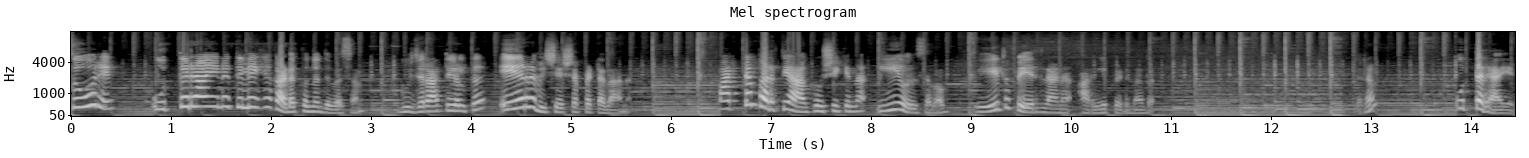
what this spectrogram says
സൂര്യൻ ഉത്തരായനത്തിലേക്ക് കടക്കുന്ന ദിവസം ഗുജറാത്തികൾക്ക് ഏറെ വിശേഷപ്പെട്ടതാണ്. പട്ടം പറത്തി ആഘോഷിക്കുന്ന ഈ ഉത്സവം ഏതു പേരിലാണ് അറിയപ്പെടുന്നത്? ഉത്തരം ഉത്തരായൻ.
